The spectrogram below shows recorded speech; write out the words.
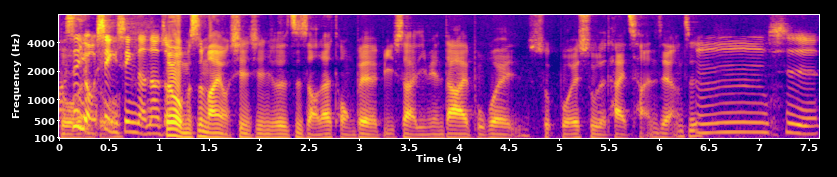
多，是有信心的那种。所以我们是蛮有信心，就是至少在同辈的比赛里面，大概不会输，不会输的太惨这样子。嗯，是。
